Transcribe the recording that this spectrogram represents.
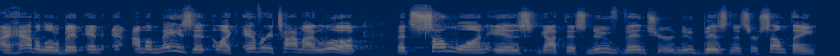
I have a little bit. And I'm amazed that, like, every time I look, that someone is got this new venture, new business or something,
